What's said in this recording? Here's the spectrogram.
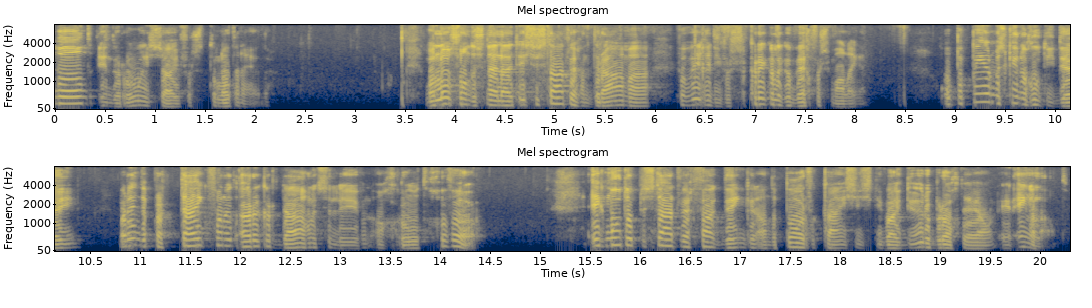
mond in de rode cijfers te laten eindigen. Maar los van de snelheid is de staartweg een drama vanwege die verschrikkelijke wegversmallingen. Op papier misschien een goed idee, maar in de praktijk van het Urker dagelijkse leven een groot gevaar. Ik moet op de staartweg vaak denken aan de paar vakanties die wij durenbracht hebben in Engeland.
